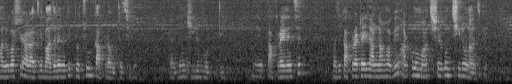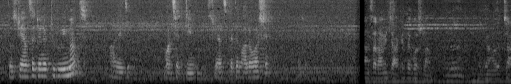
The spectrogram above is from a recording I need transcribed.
ভালোবাসে আর আজকে বাজারে নাকি প্রচুর কাঁকড়া উঠেছিল। একদম ঘিলু ভর্তি। কাঁকড়া এনেছে। আজকে কাঁকড়াটাই রান্না হবে। আর কোনো মাছ সেরকম ছিল না আজকে। তো শ্রেয়াংসের জন্য একটু রুই মাছ আর এই যে মাছের ডিম। শ্রেয়াংস খেতে ভালোবাসে। স্যার, আমি চা খেতে বসলাম। আমাদের চা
